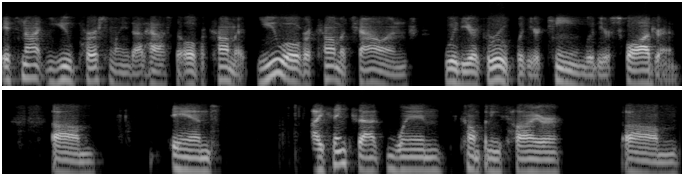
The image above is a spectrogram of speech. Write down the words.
it's not you personally that has to overcome it. You overcome a challenge with your group, with your team, with your squadron. Um, and I think that when companies hire, um,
